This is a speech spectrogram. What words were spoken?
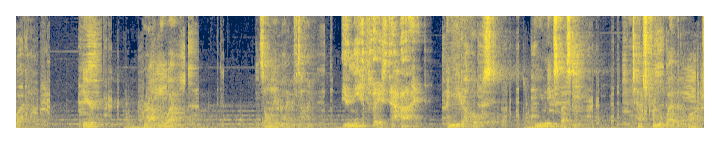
What. Here, or out in the web. It's only a matter of time. You need a place to hide. I need a host. A unique specimen. Detached from the web at large.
